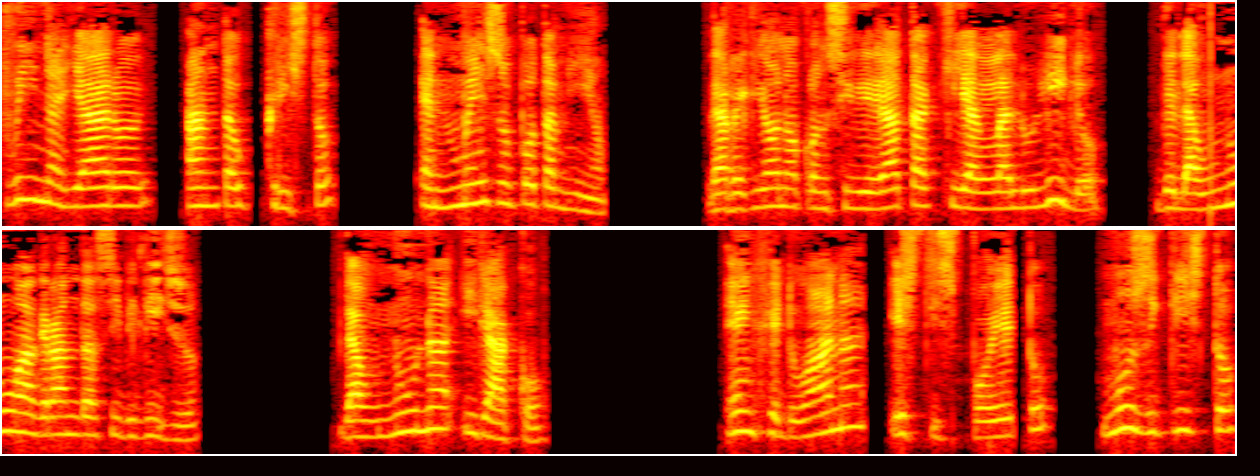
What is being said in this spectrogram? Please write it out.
quina iaroi antau Cristo, en Mesopotamio, la regiono considerata kiel la lulilo de la unua granda civilizo, la ununa Iraco. En Geduana estis poeto, musicisto,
